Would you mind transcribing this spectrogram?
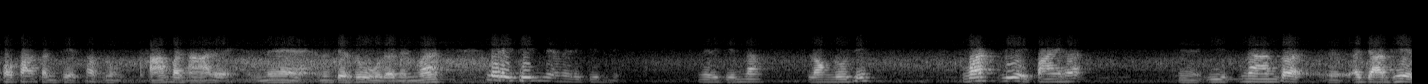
พอพระสันเทศปั๊บลงถามปัญหาเลยแน่มันจะสู้เลยเห็นไหม ไม่ได้กินเนี่ยไม่ได้กินเนี่ยไม่ได้กินนะลองดูสิวัดเรื่อยไปฮะอีกนานก็อาจารย์เทศ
